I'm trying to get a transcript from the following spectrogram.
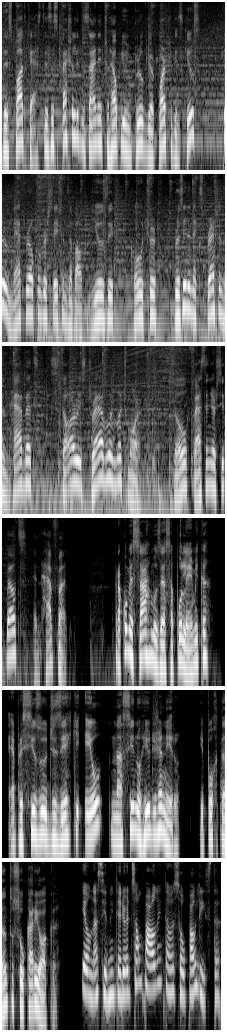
This podcast is especially designed to help you improve your Portuguese skills through natural conversations about music, culture, Brazilian expressions and habits, stories, travel, and much more. So, fasten your seatbelts and have fun. Para começarmos essa polêmica, é preciso dizer que eu nasci no Rio de Janeiro e, portanto, sou carioca. Eu nasci no interior de São Paulo, então eu sou paulista.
